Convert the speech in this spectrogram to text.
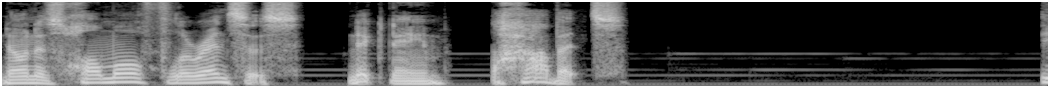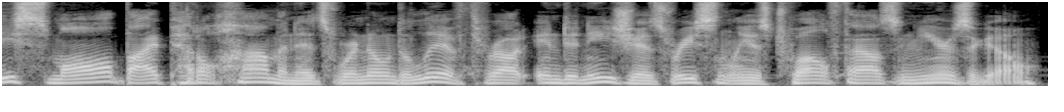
known as Homo florensis, nickname the Hobbits. These small bipedal hominids were known to live throughout Indonesia as recently as 12,000 years ago.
